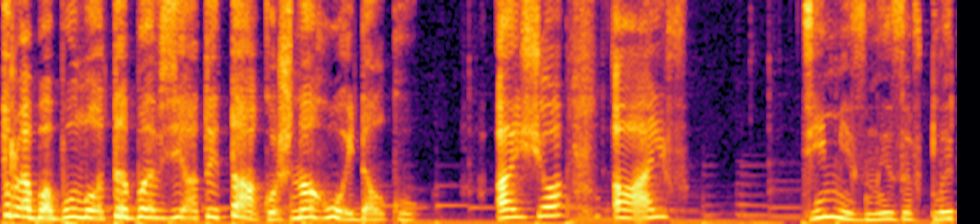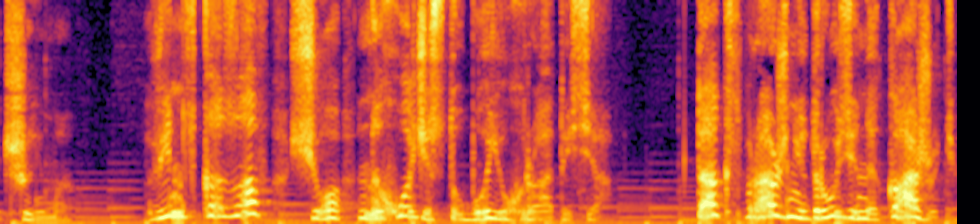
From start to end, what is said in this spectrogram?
Треба було тебе взяти також на гойдалку. А що, Альф? Тіммі знизив плечима. Він сказав, що не хоче з тобою гратися. Так справжні друзі не кажуть.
